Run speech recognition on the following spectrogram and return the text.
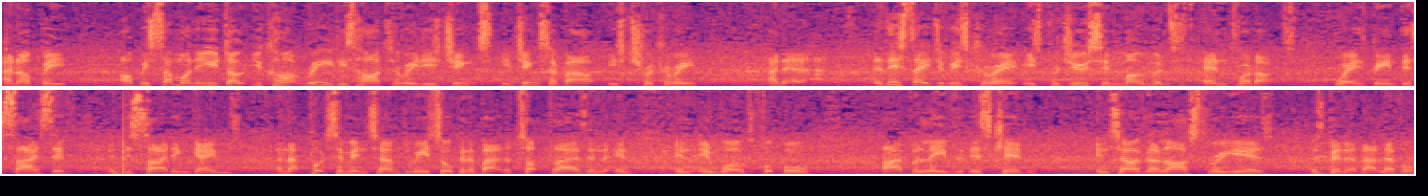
and I'll be, I'll be someone you don't, you can't read. He's hard to read. He's jinx. He jinks about. He's trickery, and uh, at this stage of his career, he's producing moments, end products where he's being decisive and deciding games, and that puts him in terms when you're talking about the top players in in, in, in world football. I believe that this kid in terms of the last three years, has been at that level.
